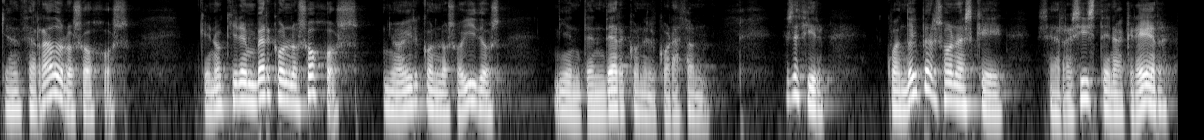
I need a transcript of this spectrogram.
que han cerrado los ojos, que no quieren ver con los ojos, ni oír con los oídos, ni entender con el corazón. Es decir, cuando hay personas que se resisten a creer,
